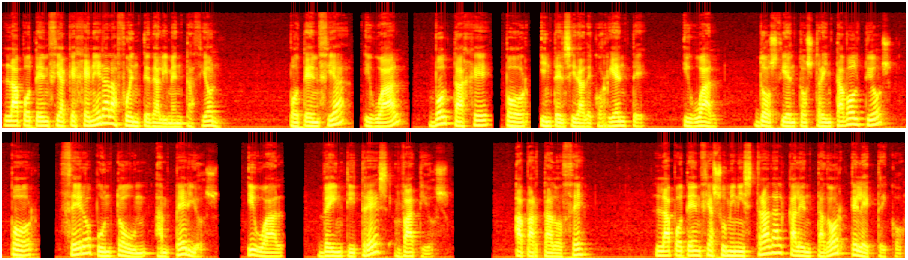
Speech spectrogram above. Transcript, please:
La potencia que genera la fuente de alimentación. Potencia igual voltaje por intensidad de corriente igual 230 voltios por 0.1 amperios igual 23 vatios. Apartado C. La potencia suministrada al calentador eléctrico.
